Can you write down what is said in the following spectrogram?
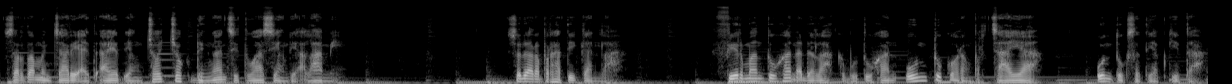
serta mencari ayat-ayat yang cocok dengan situasi yang dialami. Saudara perhatikanlah, firman Tuhan adalah kebutuhan untuk orang percaya, untuk setiap kita.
